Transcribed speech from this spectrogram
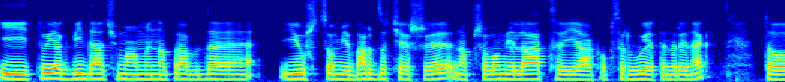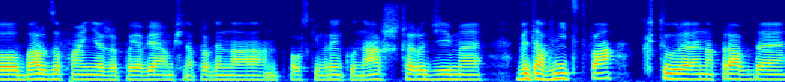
I tu jak widać mamy naprawdę już co mnie bardzo cieszy na przełomie lat, jak obserwuję ten rynek, to bardzo fajnie, że pojawiają się naprawdę na polskim rynku nasze rodzime wydawnictwa, które naprawdę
